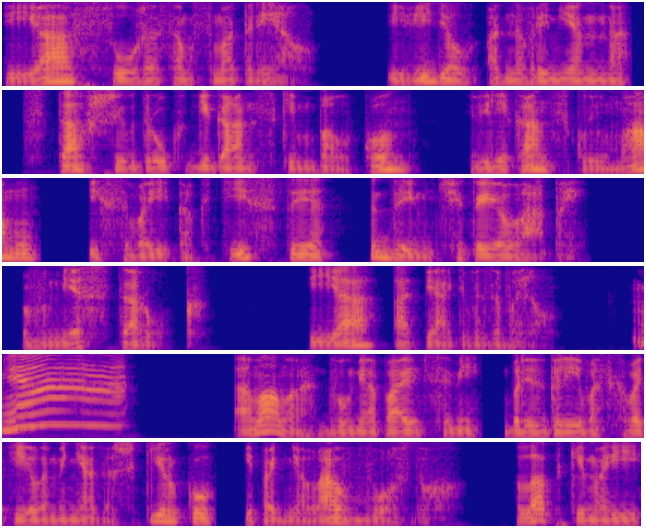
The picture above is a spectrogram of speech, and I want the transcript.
Я с ужасом смотрел и видел одновременно ставший вдруг гигантским балкон, великанскую маму и свои когтистые дымчатые лапы вместо рук. Я опять взвыл. А мама двумя пальцами брезгливо схватила меня за шкирку и подняла в воздух. Лапки мои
